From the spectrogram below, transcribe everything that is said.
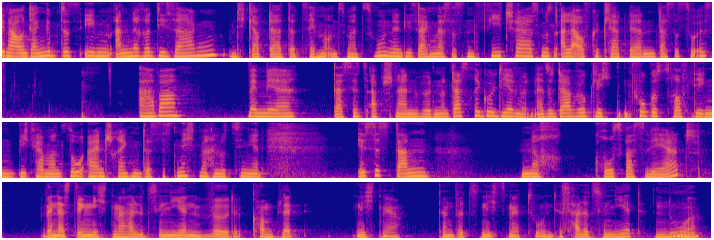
genau, und dann gibt es eben andere, die sagen, und ich glaube, da, da zählen wir uns mal zu, ne, die sagen, das ist ein Feature, es müssen alle aufgeklärt werden, dass es so ist. Aber wenn wir das jetzt abschneiden würden und das regulieren würden, also da wirklich einen Fokus drauf legen, wie kann man es so einschränken, dass es nicht mehr halluziniert, ist es dann noch groß was wert? Wenn das Ding nicht mehr halluzinieren würde, komplett nicht mehr, dann wird es nichts mehr tun. Das halluziniert nur. Ich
